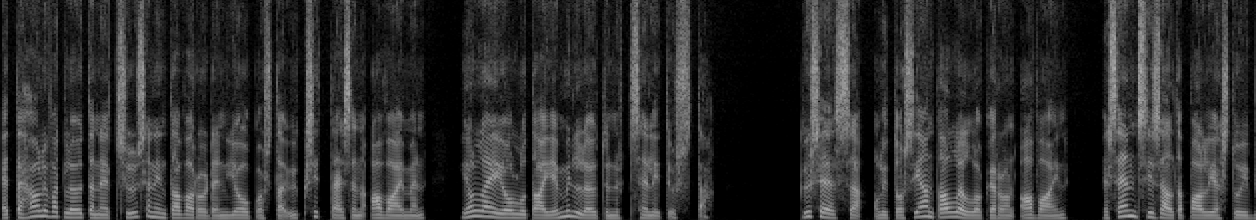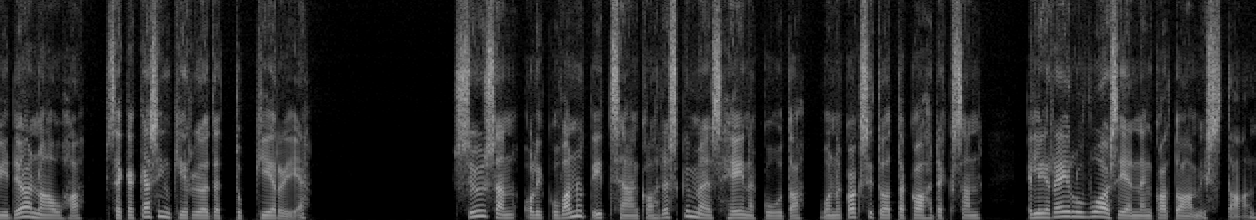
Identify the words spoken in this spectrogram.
että he olivat löytäneet Syysänin tavaroiden joukosta yksittäisen avaimen, jolle ei ollut aiemmin löytynyt selitystä. Kyseessä oli tosiaan tallellokeron avain ja sen sisältä paljastui videonauha sekä käsinkirjoitettu kirje. Susan oli kuvannut itseään 20. heinäkuuta vuonna 2008, eli reilu vuosi ennen katoamistaan.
